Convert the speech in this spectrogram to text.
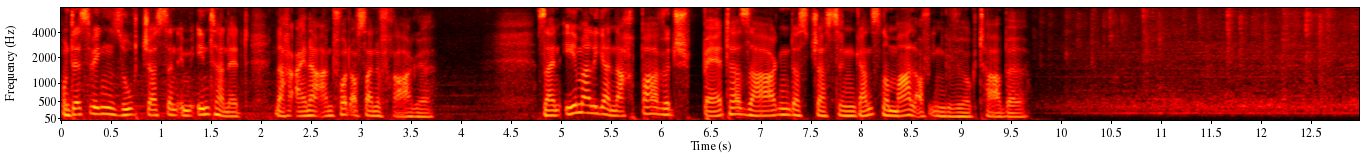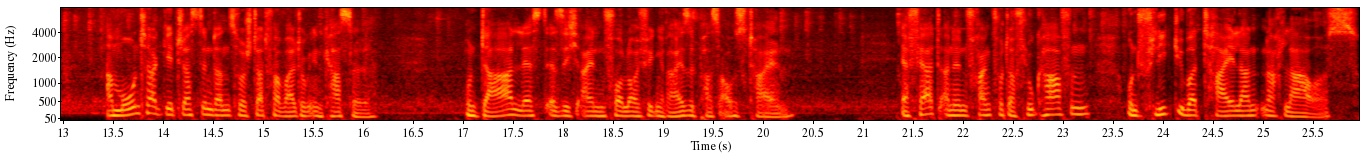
Und deswegen sucht Justin im Internet nach einer Antwort auf seine Frage. Sein ehemaliger Nachbar wird später sagen, dass Justin ganz normal auf ihn gewirkt habe. Am Montag geht Justin dann zur Stadtverwaltung in Kassel. Und da lässt er sich einen vorläufigen Reisepass austeilen. Er fährt an den Frankfurter Flughafen und fliegt über Thailand nach Laos.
